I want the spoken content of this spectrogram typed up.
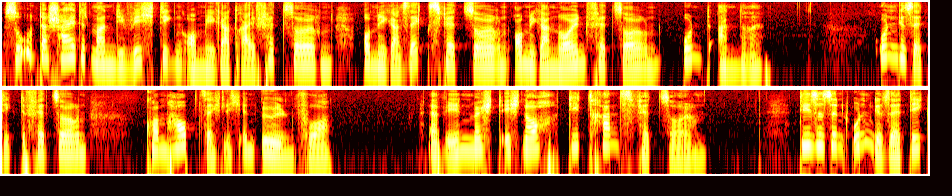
so unterscheidet man die wichtigen Omega-3-Fettsäuren, Omega-6-Fettsäuren, Omega-9-Fettsäuren und andere. Ungesättigte Fettsäuren kommen hauptsächlich in Ölen vor. Erwähnen möchte ich noch die Transfettsäuren. Diese sind ungesättigt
